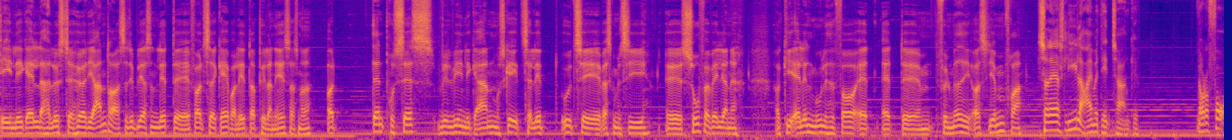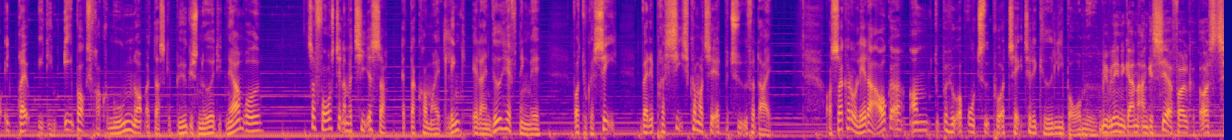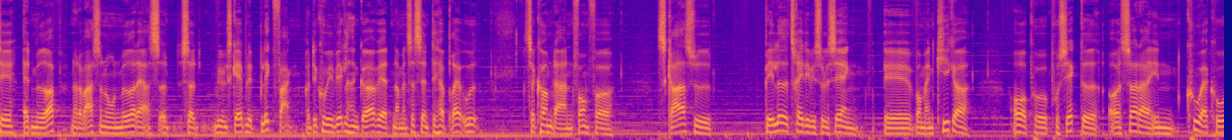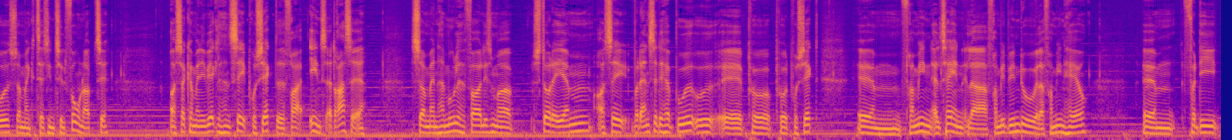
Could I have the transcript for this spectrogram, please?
det er egentlig ikke alle, der har lyst til at høre de andre, så det bliver sådan lidt, øh, folk sidder og gaber lidt og piller næse og sådan noget. Og den proces vil vi egentlig gerne måske tage lidt ud til, hvad skal man sige, øh, sofavælgerne, og give alle en mulighed for at, at øh, følge med i os hjemmefra. Så lad os lige lege med den tanke. Når du får et brev i din e-boks fra kommunen om, at der skal bygges noget i dit nærområde, så forestiller Mathias sig, at der kommer et link eller en vedhæftning med, hvor du kan se, hvad det præcis kommer til at betyde for dig. Og så kan du lettere afgøre, om du behøver at bruge tid på at tage til det kedelige borgermøde. Vi vil egentlig gerne engagere folk også til at møde op, når der var sådan nogle møder der, så, så vi vil skabe lidt blikfang, og det kunne vi i virkeligheden gøre ved, at når man så sendte det her brev ud, så kom der en form for skræddersyet billede, 3D-visualisering, øh, hvor man kigger over på projektet, og så er der en QR-kode, som man kan tage sin telefon op til, og så kan man i virkeligheden se projektet fra ens adresse af, så man har mulighed for ligesom at stå derhjemme og se, hvordan ser det her bud ud øh, på, på et projekt øh, fra min altan, eller fra mit vindue, eller fra min have. Øh, fordi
